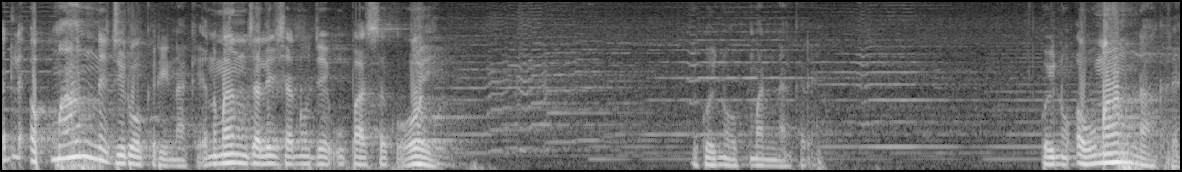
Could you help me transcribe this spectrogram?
એટલે અપમાનને જીરો કરી નાખે. હનુમાન ચાલીસાનું જે ઉપાસક હોય, એ કોઈનું અપમાન ના કરે. કોઈનું અવમાન ના કરે.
